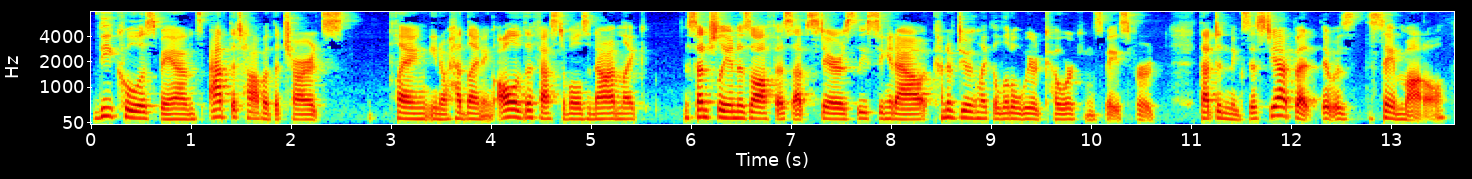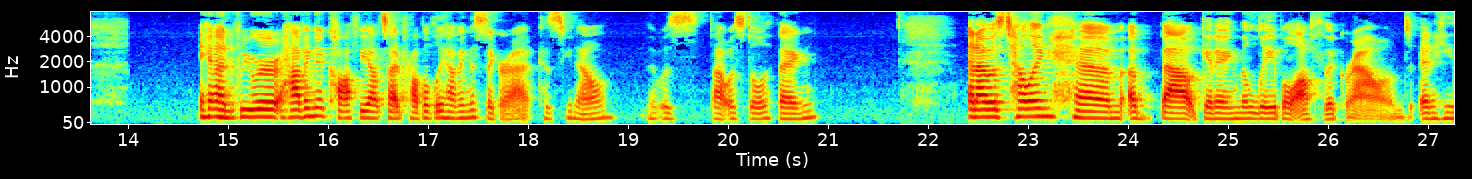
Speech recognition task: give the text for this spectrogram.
the coolest bands at the top of the charts, playing, you know, headlining all of the festivals. And now I'm like essentially in his office upstairs, leasing it out, kind of doing like a little weird co working space for that didn't exist yet, but it was the same model and we were having a coffee outside, probably having a cigarette because, you know, it was that was still a thing. And I was telling him about getting the label off the ground, and he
